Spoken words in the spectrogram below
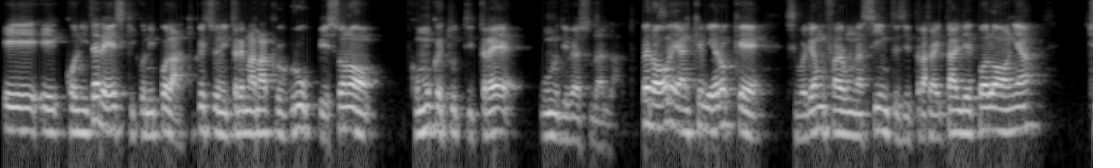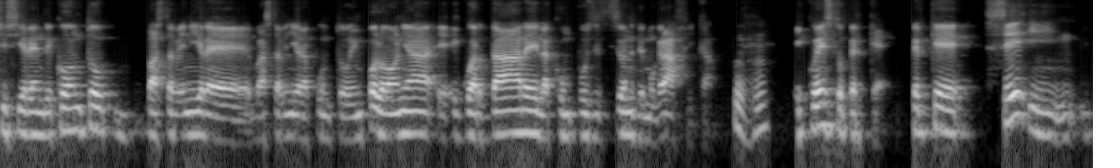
e, e, con i tedeschi, con i polacchi. Questi sono i tre macro gruppi, sono comunque tutti e tre uno diverso dall'altro. Però sì. è anche vero che se vogliamo fare una sintesi tra, tra Italia e Polonia, ci si rende conto, basta venire, basta venire appunto in Polonia e, e guardare la composizione demografica Uh-huh. E questo perché? Perché se in,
